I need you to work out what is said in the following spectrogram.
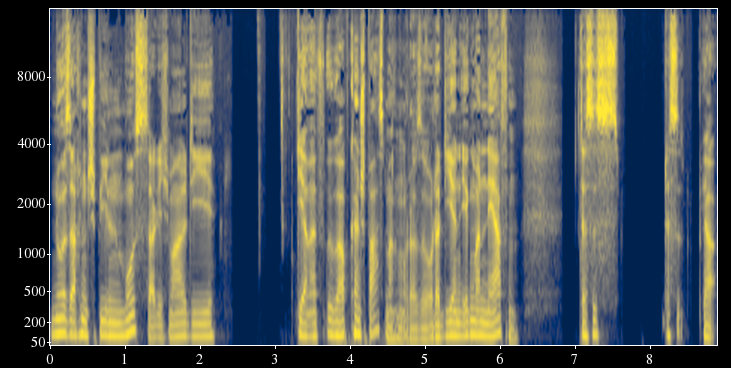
nur Sachen spielen muss, sage ich mal, die die einem überhaupt keinen Spaß machen oder so oder die einen irgendwann nerven. Das ist, das, ja,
